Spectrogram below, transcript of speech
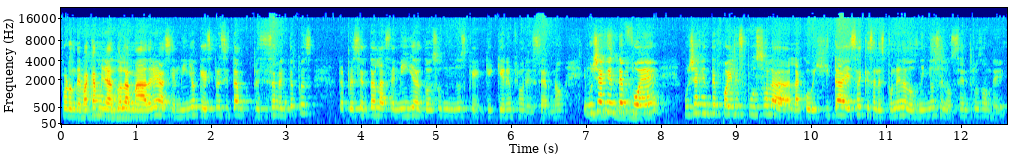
por donde va caminando la madre hacia el niño, que es precisa- precisamente, pues, representa la semilla de todos esos niños que, que quieren florecer, ¿no? Y mucha gente fue, mucha gente fue y les puso la, la cobijita esa que se les ponen a los niños en los centros donde,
